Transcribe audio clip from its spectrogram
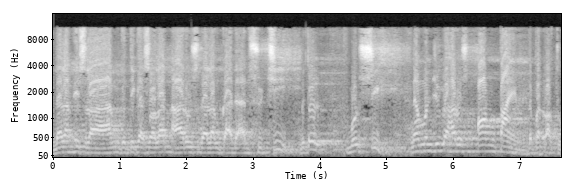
Dalam Islam ketika solat harus dalam keadaan suci. Betul? Bersih namun juga harus on time tepat waktu.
